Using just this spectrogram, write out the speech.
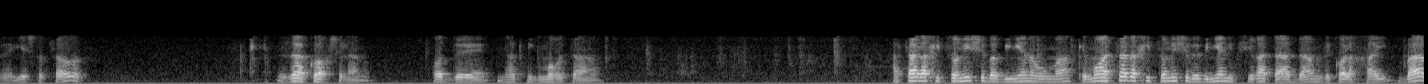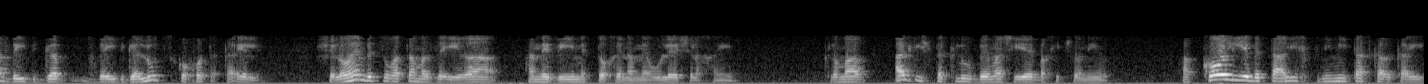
ויש תוצאות. זה הכוח שלנו. עוד אה, רק נגמור את ה... הצד החיצוני שבבניין האומה, כמו הצד החיצוני שבבניין יצירת האדם וכל החי, בא בהתג... בהתגלות כוחות כאלה, שלא הם בצורתם הזעירה המביאים את תוכן המעולה של החיים. כלומר, אל תסתכלו במה שיהיה בחיצוניות. הכל יהיה בתהליך פנימי תת-קרקעי.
